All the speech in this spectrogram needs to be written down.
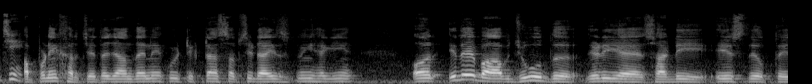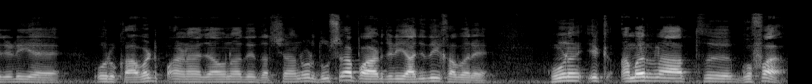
ਜੀ। ਆਪਣੇ ਖਰਚੇ ਤੇ ਜਾਂਦੇ ਨੇ ਕੋਈ ਟਿਕਟਾਂ ਸਬਸਿਡਾਈਜ਼ਡ ਨਹੀਂ ਹੈਗੀਆਂ। ਔਰ ਇਹਦੇ ਬਾਵਜੂਦ ਜਿਹੜੀ ਹੈ ਸਾਡੀ ਇਸ ਦੇ ਉੱਤੇ ਜਿਹੜੀ ਹੈ ਉਹ ਰੁਕਾਵਟ ਪਾਣਾ ਜਾਂ ਉਹਨਾਂ ਦੇ ਦਰਸ਼ਨਾਂ ਨੂੰ ਔਰ ਦੂਸਰਾ ਪਾਰਟ ਜਿਹੜੀ ਅੱਜ ਦੀ ਖਬਰ ਹੈ ਹੁਣ ਇੱਕ ਅਮਰਨਾਥ ਗੁਫਾ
